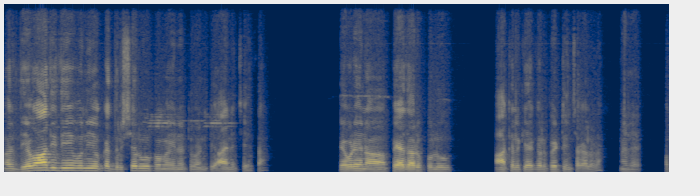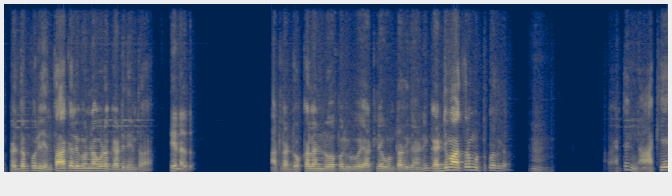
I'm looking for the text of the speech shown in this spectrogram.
మరి దేవాది దేవుని యొక్క దృశ్య రూపమైనటువంటి ఆయన చేత ఎవడైనా పేద అరుపులు ఆకలి కేకలు పెట్టించగలరా? పెద్ద పులి ఎంత ఆకలిగా ఉన్నా కూడా గడ్డి తింటుందా? తినదు. అట్లా డొక్కలని లోపలికి పోయి అట్లే ఉంటుంది కానీ గడ్డి మాత్రం ముట్టుకోదు కదా. అంటే నాకే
